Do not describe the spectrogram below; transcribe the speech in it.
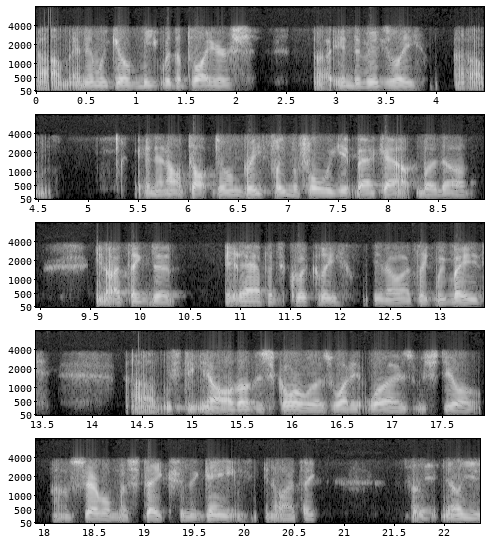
um, and then we go meet with the players uh, individually. Um, and then I'll talk to them briefly before we get back out. But uh, you know, I think that it happens quickly. You know, I think we made uh, we still, you know, although the score was what it was, we still uh, several mistakes in the game. You know, I think so. You know, you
